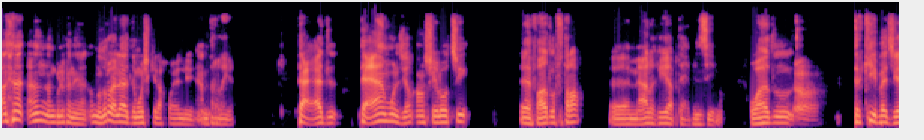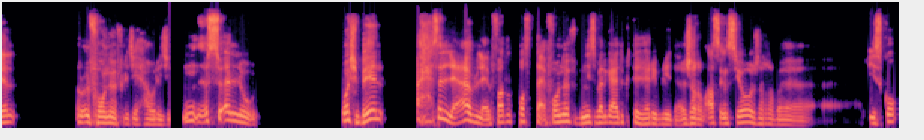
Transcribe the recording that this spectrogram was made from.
أنا نقول لك نهضروا على هذا المشكل أخويا اللي عند الريال تاع هذا التعامل ديال أنشيلوتي آه، في هذه الفترة آه، مع الغياب تاع بنزيما. وهذا التركيبه ديال ال faux neuf اللي تيحاول يجي. السؤال الأول. واش بيل أحسن لعاب لعب في هذا ال poste تاع faux neuf بالنسبة لكاع دوك التجارب اللي دار جرب اسينسيو جرب آه، ايسكو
